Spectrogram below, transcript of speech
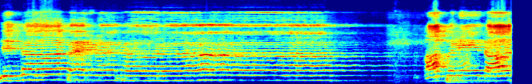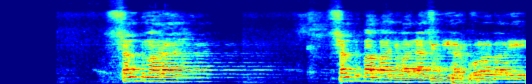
ਦਿੱਤਾ ਕਰਨ ਸੰਤ ਮਹਾਰਾਜ, ਸੰਤ ਬਾਬਾ ਜਵਾਲਾ ਸਿੰਘ ਜੀ ਹਰਖੋਲ ਵਾਲੇ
